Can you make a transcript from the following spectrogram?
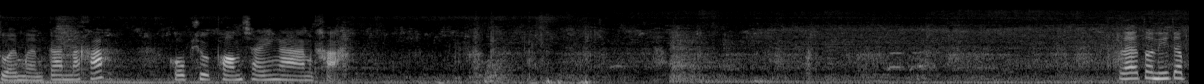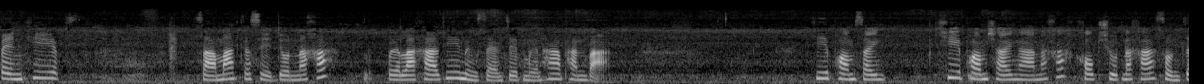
สวยเหมือนกันนะคะ ครบชุดพร้อมใช้งานค่ะ และตัวนี้จะเป็นคีบสามารถเกษตรยนต์นะคะ เปิดราคาที่ 175,000 บาท ที่พร้อมใช้ ที่พร้อมใช้งานนะคะ ครบชุดนะคะ สนใจ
